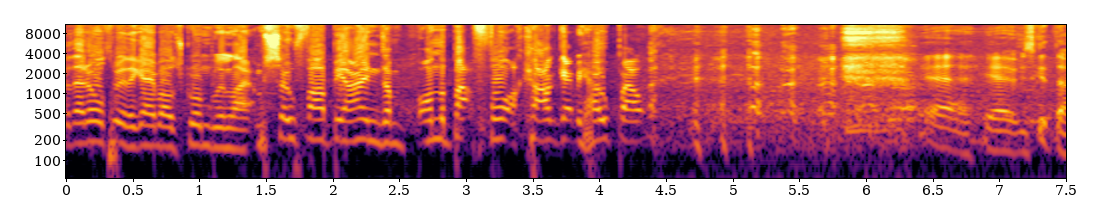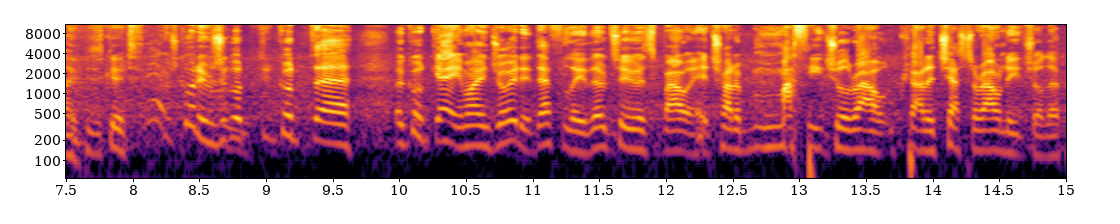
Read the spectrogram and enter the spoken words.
But then all through the game, I was grumbling like, "I'm so far behind. I'm on the back foot. I can't get my hope out." yeah, yeah. It was good though. It was good. Yeah, it was good. It was a good, good, uh, a good game. I enjoyed it definitely. Those two is about it, trying to math each other out, kind of chess around each other.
